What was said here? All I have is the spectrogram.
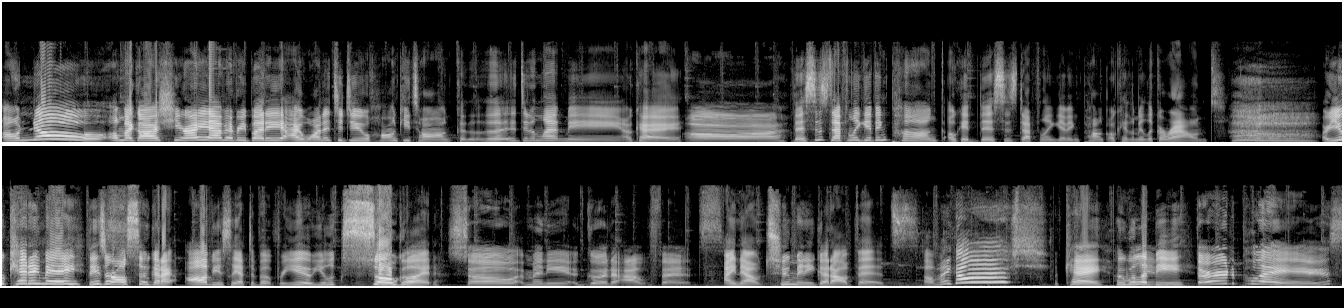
Oh no! Oh my gosh, here I am, everybody. I wanted to do honky tonk. It didn't let me. Okay. Aww. This is definitely giving punk. Okay, this is definitely giving punk. Okay, let me look around. are you kidding me? These are all so good. I obviously have to vote for you. You look so good. So many good outfits. I know, too many good outfits. Oh my gosh. Okay, who will it be? Third place.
